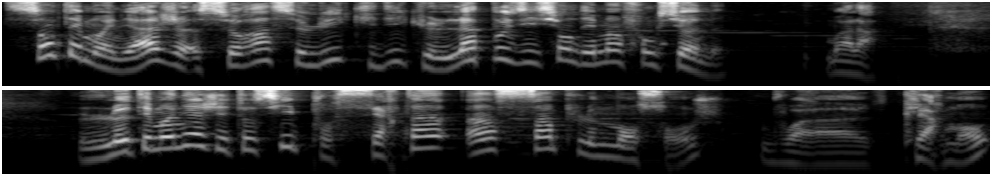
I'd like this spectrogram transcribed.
son témoignage sera celui qui dit que la position des mains fonctionne. Voilà. Le témoignage est aussi pour certains un simple mensonge, voilà, clairement,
